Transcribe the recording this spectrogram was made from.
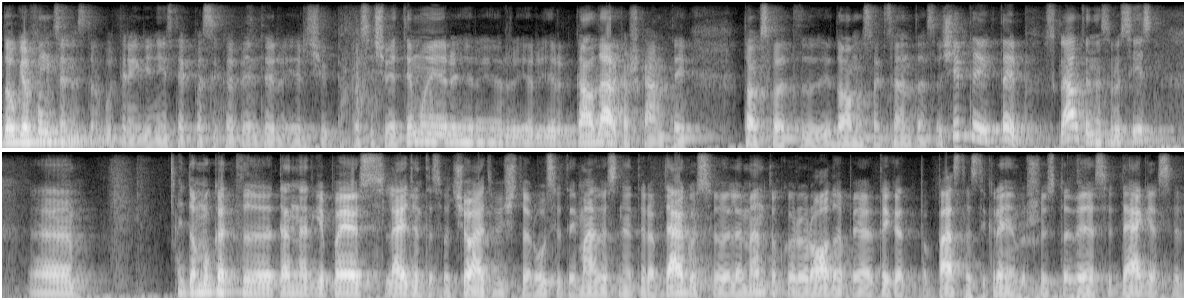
daugia funkcinis turbūt renginys tiek pasikabinti ir, ir pasišvietimui ir, ir, ir, ir, ir gal dar kažkam, tai toks vat įdomus akcentas. O šiaip tai taip, skliautinis rusys. E, Įdomu, kad e, ten netgi paėjus leidžiantis va šiuo atveju šitą rūsį, tai matosi net ir apdegusių elementų, kur rodo apie tai, kad pastas tikrai viršui stovėjęs ir degęs ir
